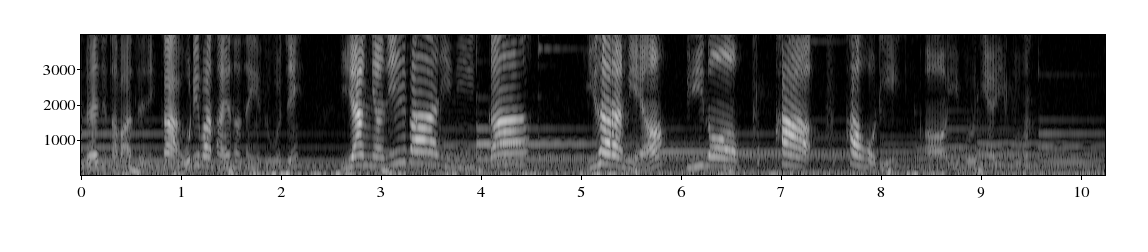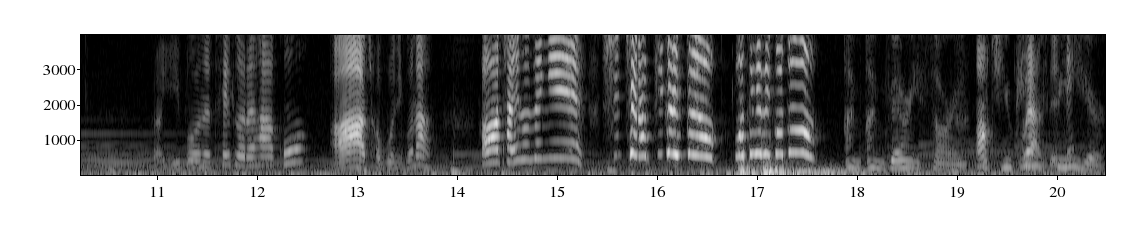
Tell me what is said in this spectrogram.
그래야지 더 맞으니까 우리 반 담임 선생님이 누구지? 2학년 1반이니까 이 사람이에요. 리너 푸카 푸카호리. 어 이분이에요 이분. 이분을 태그를 하고 아 저분이구나. 아 담임 선생님 시체랑 피가 있어요. 어떻게 된 거죠? I'm I'm very sorry, 아, but you 왜안 can't 되지? be here.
